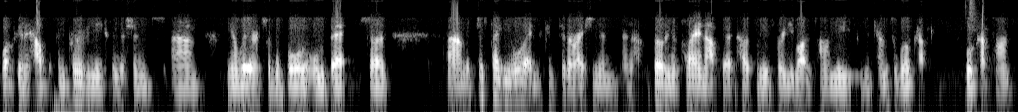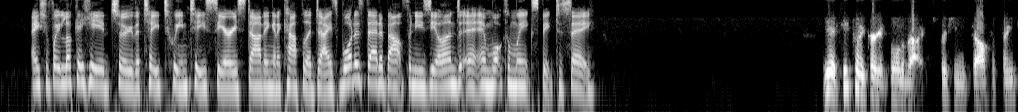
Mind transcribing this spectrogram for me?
what's going to help us improve in these conditions, um, you know, whether it's with the ball or the bat. So, um, it's just taking all that into consideration and, and building a plan up that hopefully is ready by the time we, we come to World Cup World Cup time. Ish, if we look ahead to the T20 series starting in a couple of days, what is that about for New Zealand and what can we expect to see? Yeah, T20 cricket's all about expressing yourself, I think.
